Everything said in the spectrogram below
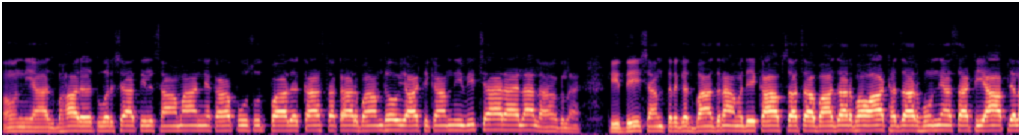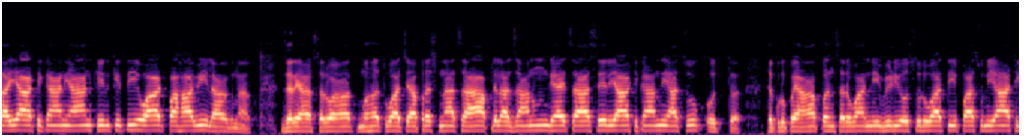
आणि आज भारत वर्षातील सामान्य कापूस उत्पादक कास्तकार बांधव या ठिकाणी विचारायला लागलाय की देशांतर्गत बाजारामध्ये कापसाचा बाजारभाव आठ हजार होण्यासाठी आपल्याला या ठिकाणी आणखीन किती वाट पाहावी लागणार? जर या सर्वात महत्त्वाच्या प्रश्नाचा आपल्याला जाणून घ्यायचा असेल या ठिकाणी अचूक उत्तर. तर कृपया आपण सर्वांनी व्हिडिओ सुरुवातीपासून या ठिकाणी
